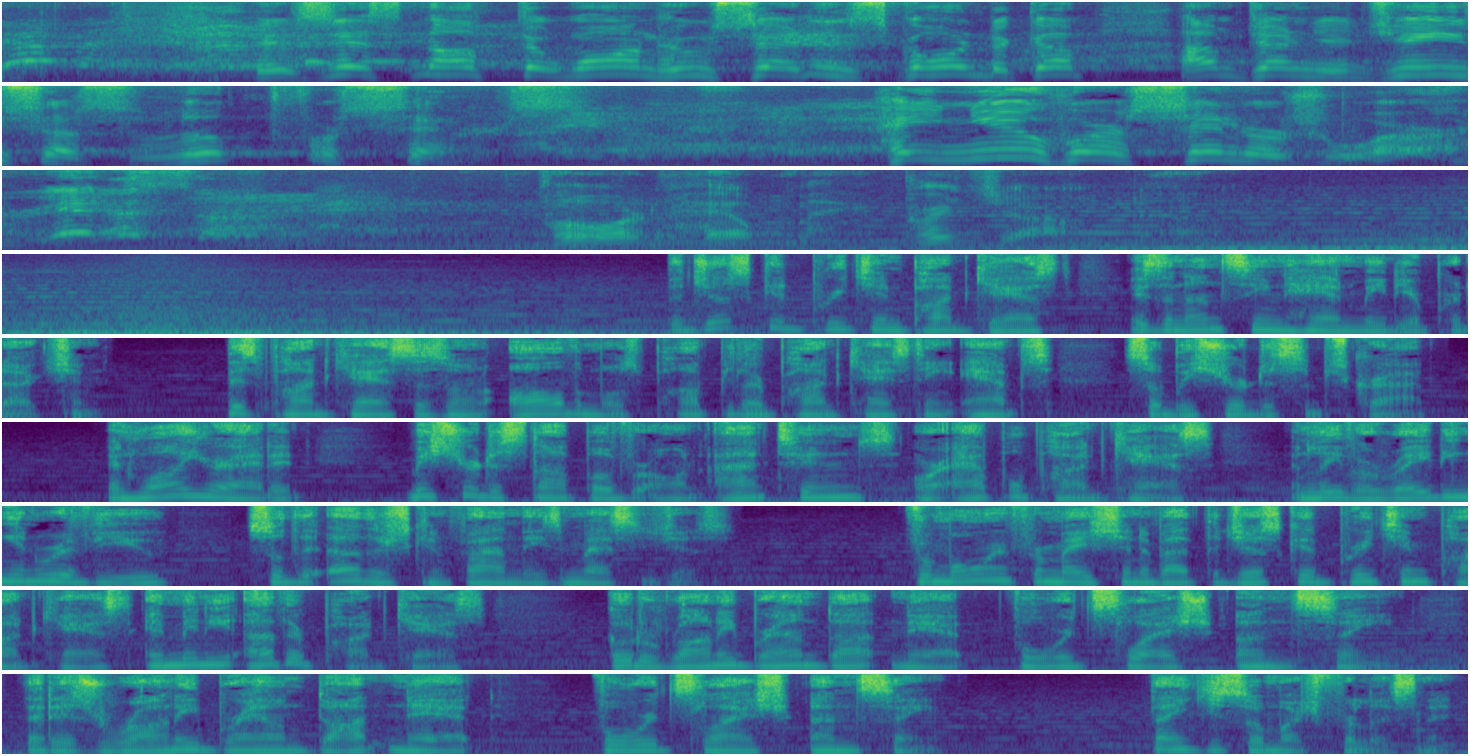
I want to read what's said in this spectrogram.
Is this not the one who said he's going to come? I'm telling you, Jesus looked for sinners. He knew where sinners were. Yes, sir. Lord, help me. Preacher, I'm done. The Just Good Preaching podcast is an unseen hand media production. This podcast is on all the most popular podcasting apps, so be sure to subscribe. And while you're at it, be sure to stop over on iTunes or Apple Podcasts and leave a rating and review so that others can find these messages. For more information about the Just Good Preaching podcast and many other podcasts, go to ronniebrown.net forward slash unseen. That is ronniebrown.net forward slash unseen. Thank you so much for listening.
